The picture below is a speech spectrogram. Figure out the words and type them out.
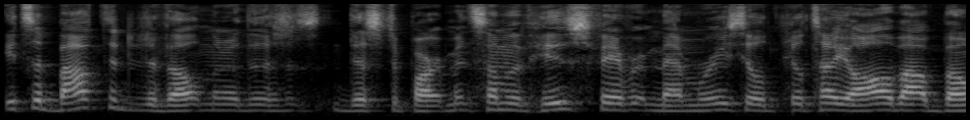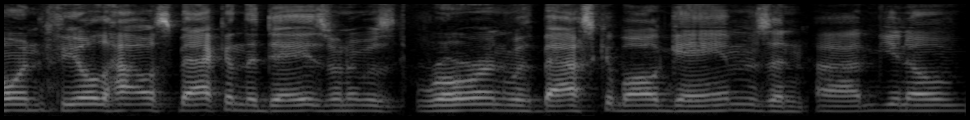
It's about the development of this this department. Some of his favorite memories. He'll he'll tell you all about Bowen Fieldhouse back in the days when it was roaring with basketball games, and uh, you know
